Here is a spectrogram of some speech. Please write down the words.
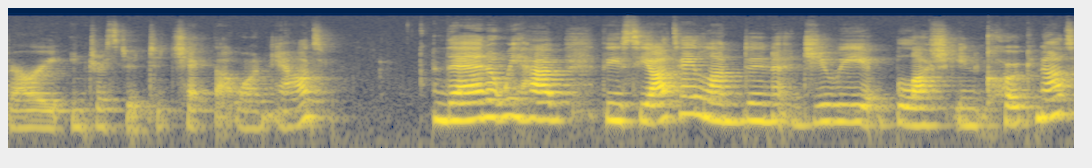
very interested to check that one out. Then we have the Ciate London Dewy Blush in Coconut.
